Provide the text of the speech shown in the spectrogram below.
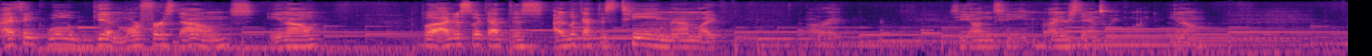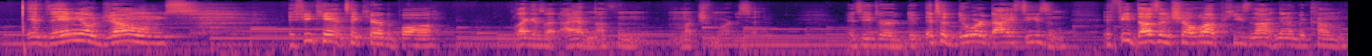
I think we'll get more first downs. You know, but I just look at this. I look at this team and I'm like, all right. it's a young team. I understand it's week one, you know. If Daniel Jones if he can't take care of the ball, like I said, I have nothing much more to say. It's either a do, it's a do or die season. If he doesn't show up, he's not gonna become.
